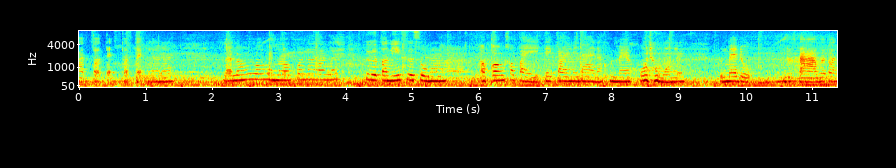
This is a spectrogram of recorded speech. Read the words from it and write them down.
าดต่อแตะต่อแตะแล้วนะ แล้วน้องวัวของเราก็น่ารักเลย คือตอนนี้คือซูมเอากล้องเข้าไปใกล้ๆไม่ได้นะ คุณแม่โคตรห่วงเลย คุณแม่ดุดูตาไว้ก่อน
